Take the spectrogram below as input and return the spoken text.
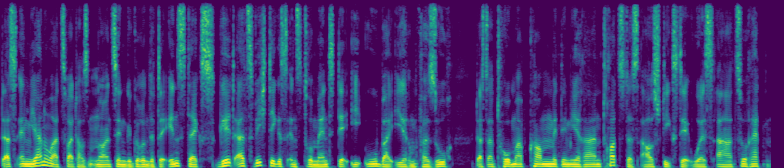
Das im Januar 2019 gegründete Instex gilt als wichtiges Instrument der EU bei ihrem Versuch, das Atomabkommen mit dem Iran trotz des Ausstiegs der USA zu retten.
